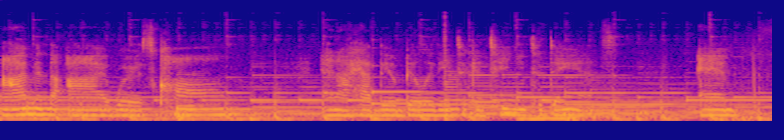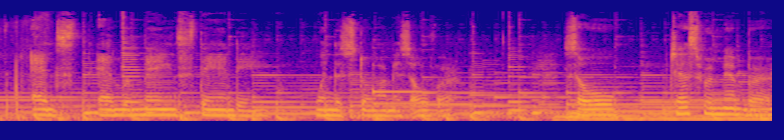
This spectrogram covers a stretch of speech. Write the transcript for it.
I'm in the eye where it's calm and I have the ability to continue to dance and and and remain standing when the storm is over. So just remember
